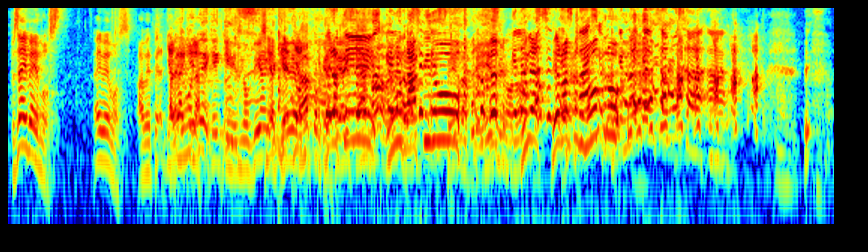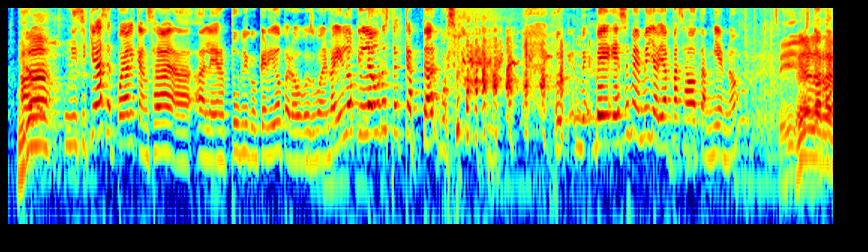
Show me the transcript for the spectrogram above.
Pues ahí vemos. Ahí vemos. A ver, espera, ya A ver, vimos ¿a la- que, que nos digan Sí, a quién le va, porque espérate, está, ¿no? la rápido. Que ¿no? la Mira, ya vas con el otro. porque no alcanzamos a- a, Mira. A- ni siquiera se puede alcanzar a, a leer público querido, pero pues bueno, ahí lo que logra usted captar, pues. porque ve- ve, ese meme ya había pasado también, ¿no? Sí, ya Mira está. las a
